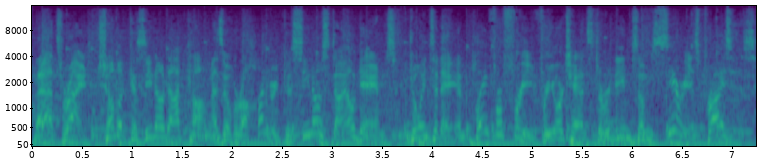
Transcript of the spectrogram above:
that's right. ChumbaCasino.com has over 100 casino style games. Join today and play for free for your chance to redeem some serious prizes.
